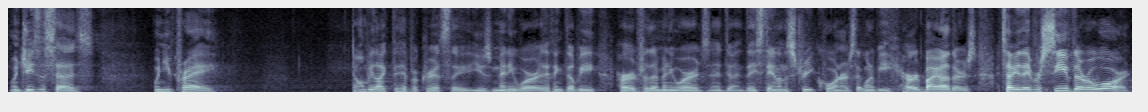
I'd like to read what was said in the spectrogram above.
When Jesus says, when you pray, don't be like the hypocrites. They use many words. They think they'll be heard for their many words. They stand on the street corners. They want to be heard by others. I tell you, they've received their reward.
